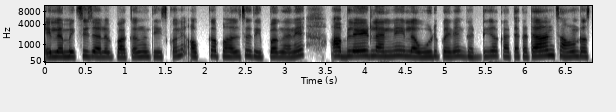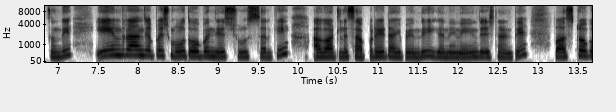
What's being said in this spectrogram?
ఇలా మిక్సీ జార్‌లో పక్కన తీసుకొని ఒక్క పల్స్ తిప్పగానే ఆ బ్లేడ్‌లన్నీ ఇలా ఊడిపోయినాయి. గట్టిగా కటకట అని సౌండ్ వస్తుంది. ఏందిరా అని చెప్పేసి మూత ఓపెన్ చేసి చూసేసరికి అవి అట్లా సపరేట్ అయిపోయింది. నేను ఏం చేసినా అంటే ఫస్ట్ ఒక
